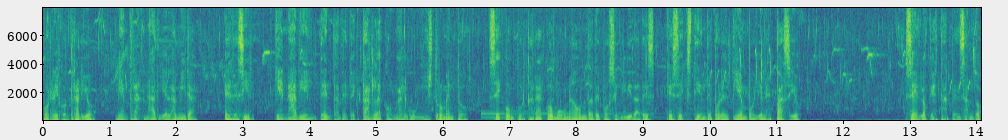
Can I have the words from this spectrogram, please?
Por el contrario, mientras nadie la mira, es decir, que nadie intenta detectarla con algún instrumento, se comportará como una onda de posibilidades que se extiende por el tiempo y el espacio Sé lo que estás pensando.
